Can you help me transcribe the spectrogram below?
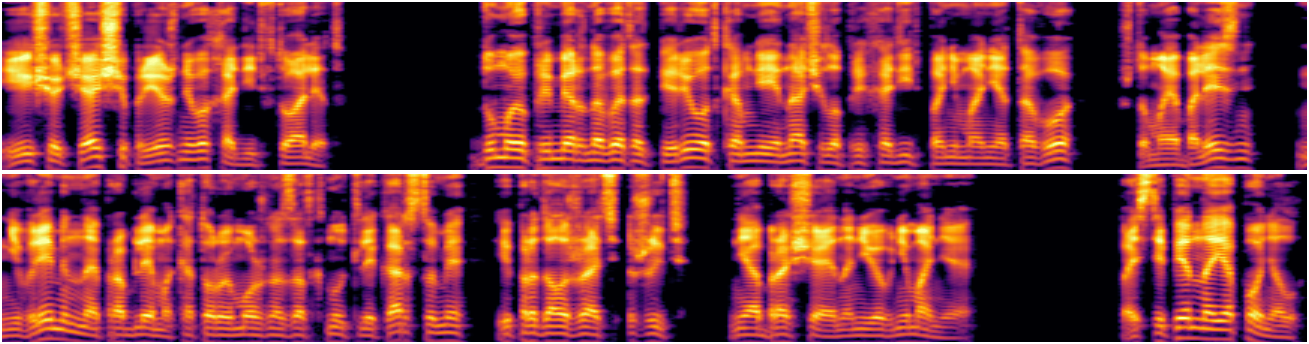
и еще чаще прежнего ходить в туалет. Думаю, примерно в этот период ко мне и начало приходить понимание того, что моя болезнь – не временная проблема, которую можно заткнуть лекарствами и продолжать жить, не обращая на нее внимания. Постепенно я понял,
